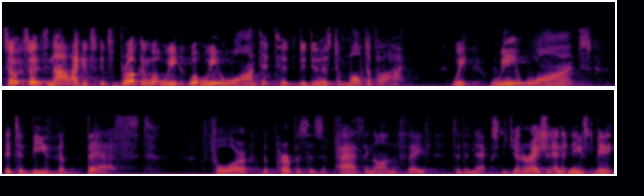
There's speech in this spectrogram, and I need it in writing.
so, so it's not like it's it's broken. What we what we want it to, to do is to multiply. We we want it to be the best for the purposes of passing on the faith to the next generation. And it needs to be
